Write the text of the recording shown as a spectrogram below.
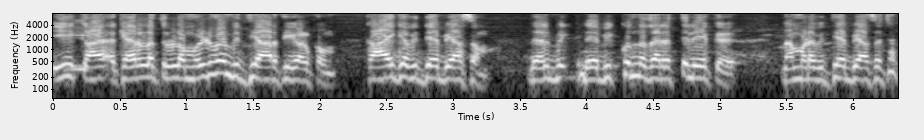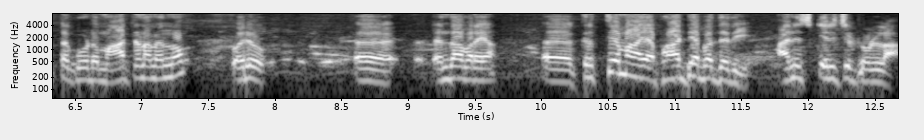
ഈ കേരളത്തിലുള്ള മുഴുവൻ വിദ്യാർത്ഥികൾക്കും കായിക വിദ്യാഭ്യാസം ലഭി- ലഭിക്കുന്ന തരത്തിലേക്ക് നമ്മുടെ വിദ്യാഭ്യാസ ചട്ടക്കൂട് മാറ്റണമെന്നും ഒരു എന്താ പറയാ കൃത്യമായ പാഠ്യപദ്ധതി അനുഷ്കരിച്ചിട്ടുള്ള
